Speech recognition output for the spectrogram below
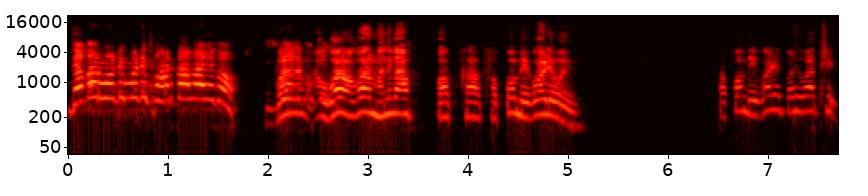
જબર મોટી મોટી ફાડતા હતા એ તો. ઊભા ઊભા ઊભા મને બા પપ્પા મેકવાડ્યો હોય. પપ્પો મેકવાડ્યો પછી વાત થઈ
